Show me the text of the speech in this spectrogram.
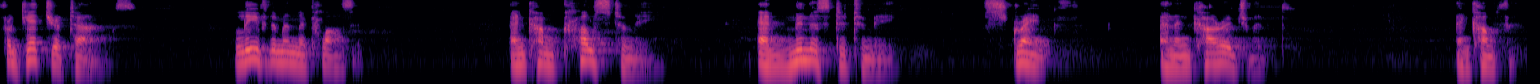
Forget your tongues. Leave them in the closet and come close to me and minister to me strength and encouragement and comfort.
